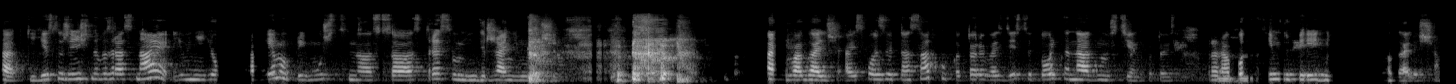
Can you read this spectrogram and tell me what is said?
насадки. Если женщина возрастная и у нее проблема преимущественно с стрессовым недержанием мочи, влагалища, а использовать насадку, которая воздействует только на одну стенку, то есть проработать именно переднюю влагалища.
